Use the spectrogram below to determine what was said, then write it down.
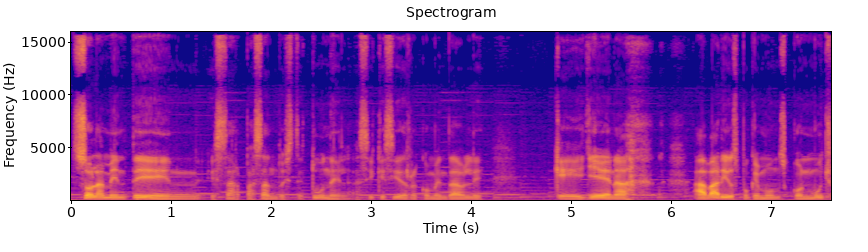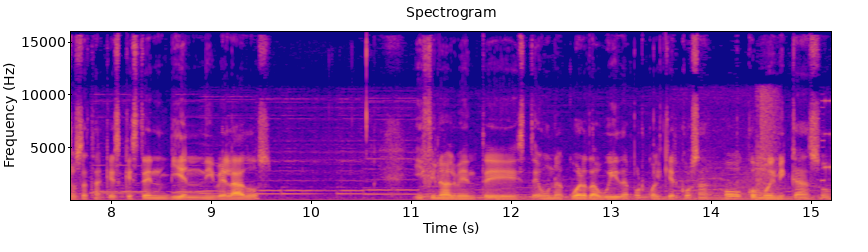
solamente en estar pasando este túnel. Así que sí es recomendable que lleven a, varios Pokémon con muchos ataques que estén bien nivelados. Y finalmente este, una cuerda huida por cualquier cosa. O como en mi caso,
